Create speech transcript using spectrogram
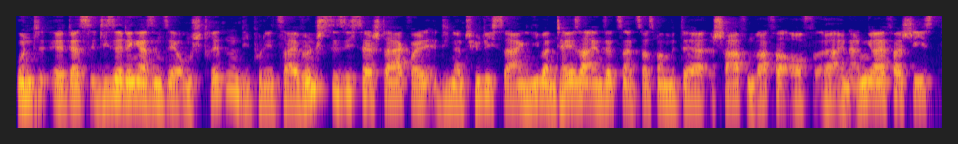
und äh, das, diese Dinger sind sehr umstritten. Die Polizei wünscht sie sich sehr stark, weil die natürlich sagen, lieber einen Taser einsetzen, als dass man mit der scharfen Waffe auf äh, einen Angreifer schießt.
